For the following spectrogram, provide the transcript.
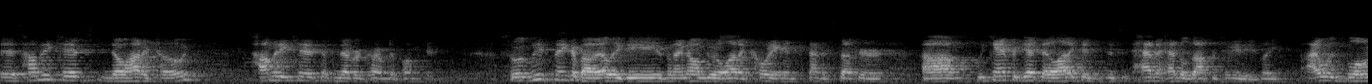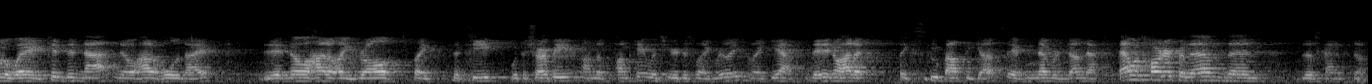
is how many kids know how to code, how many kids have never carved a pumpkin. So as we think about LEDs, and I know I'm doing a lot of coding and kind of stuff here, um, we can't forget that a lot of kids just haven't had those opportunities. Like I was blown away. Kids did not know how to hold a knife. They didn't know how to like draw like the teeth with the sharpie on the pumpkin, which you're just like really like yeah. They didn't know how to like scoop out the guts. They've never done that. That was harder for them than this kind of stuff.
